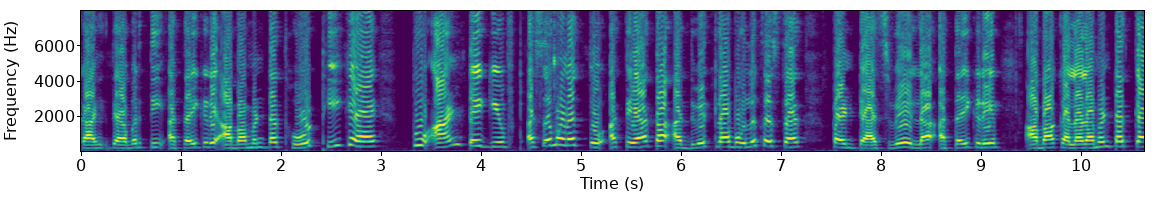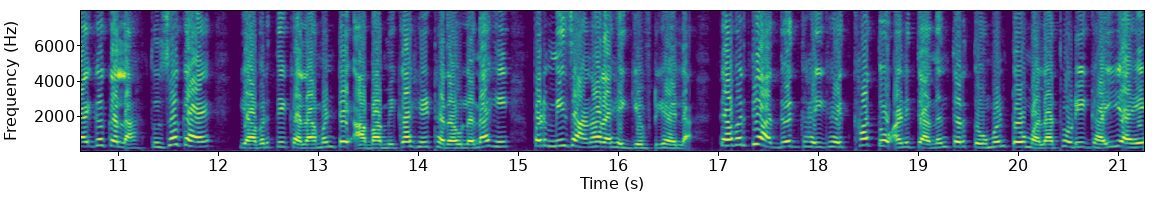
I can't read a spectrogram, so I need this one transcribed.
काही त्यावरती आता इकडे आबा म्हणतात हो ठीक आहे. तू आण ते गिफ्ट असं म्हणत तो ते आता अद्वैतला बोलत असतात. पण त्याच वेळेला आता इकडे आबा कलाला म्हणतात काय ग कला? तुझं काय? यावरती कला म्हणते आबा मी काही ठरवलं नाही पण मी जाणार आहे गिफ्ट घ्यायला. त्यावरती अद्वैत घाई घाईत खातो आणि त्यानंतर तो म्हणतो मला थोडी घाई आहे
